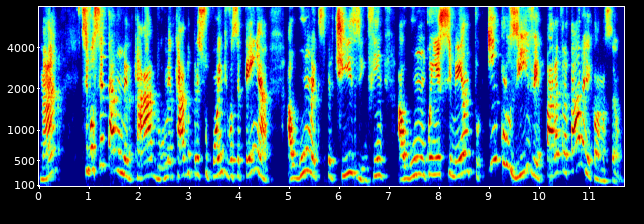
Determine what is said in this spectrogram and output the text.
né? Se você está no mercado, o mercado pressupõe que você tenha alguma expertise, enfim, algum conhecimento, inclusive para tratar a reclamação.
